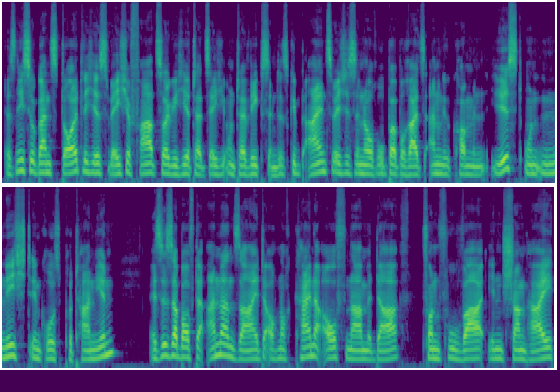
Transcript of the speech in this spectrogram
dass nicht so ganz deutlich ist, welche Fahrzeuge hier tatsächlich unterwegs sind. Es gibt eins, welches in Europa bereits angekommen ist und nicht in Großbritannien. Es ist aber auf der anderen Seite auch noch keine Aufnahme da von Fuwa in Shanghai,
